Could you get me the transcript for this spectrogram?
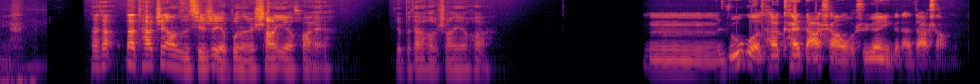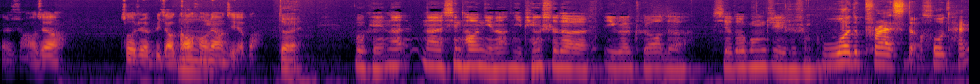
那他那他这样子其实也不能商业化呀，也不太好商业化。嗯，如果他开打赏，我是愿意给他打赏的，但是好像作者比较高风亮节吧。对，OK，那那新涛你呢？你平时的一个主要的写作工具是什么？WordPress 的后台。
